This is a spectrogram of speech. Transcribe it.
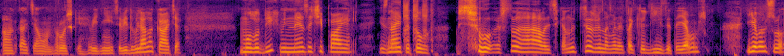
А, Катя он рожки відніється. Відгуляла Катя. Молодих він не зачіпає. І знаєте, то що, що Галочка? Ну чого ж ви на мене так лізете? Я вам що? Я вам що?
